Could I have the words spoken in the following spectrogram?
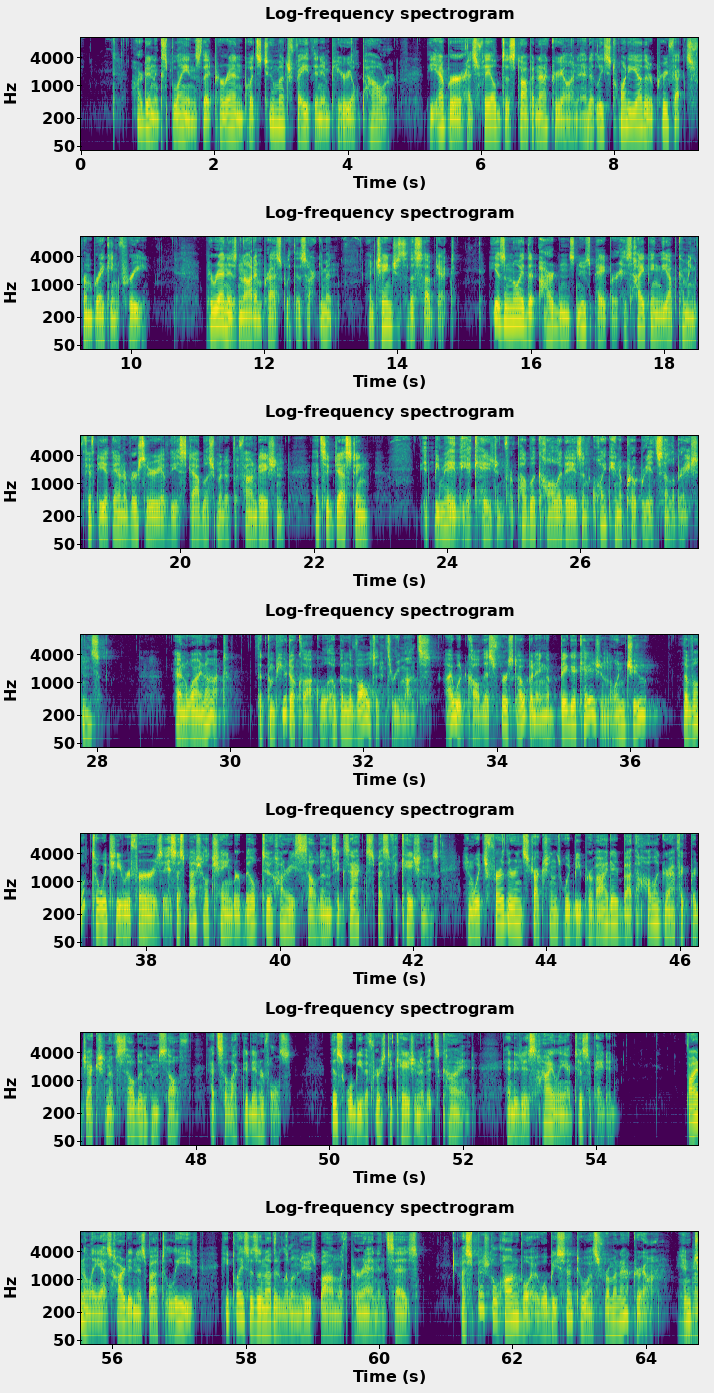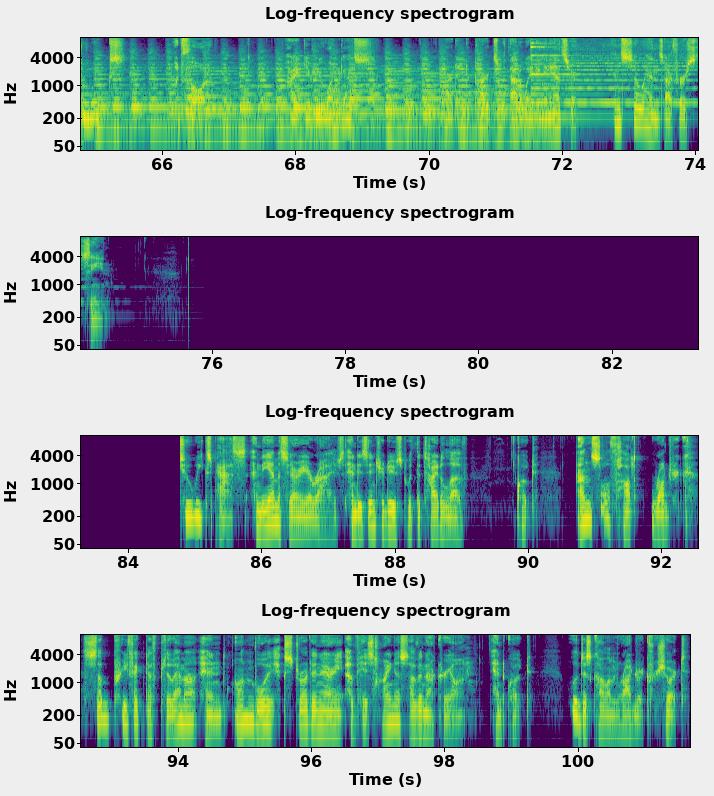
Hardin explains that Pirenne puts too much faith in imperial power. The Emperor has failed to stop Anacreon and at least 20 other prefects from breaking free. Pirenne is not impressed with this argument and changes the subject. He is annoyed that Hardin's newspaper is hyping the upcoming 50th anniversary of the establishment of the Foundation and suggesting it be made the occasion for public holidays and quite inappropriate celebrations. And why not? The computer clock will open the vault in three months. I would call this first opening a big occasion, wouldn't you? The vault to which he refers is a special chamber built to Hari Seldon's exact specifications, in which further instructions would be provided by the holographic projection of Seldon himself at selected intervals. This will be the first occasion of its kind, and it is highly anticipated. Finally, as Hardin is about to leave, he places another little news bomb with Pirenne and says, A special envoy will be sent to us from Anacreon in two weeks. What for? I give you one guess. Hardin departs without awaiting an answer, and so ends our first scene. Two weeks pass, and the emissary arrives and is introduced with the title of, quote, Ansolfhat Roderick, subprefect of Pluema and envoy extraordinary of His Highness of Anacreon. We'll just call him Rodric for short.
